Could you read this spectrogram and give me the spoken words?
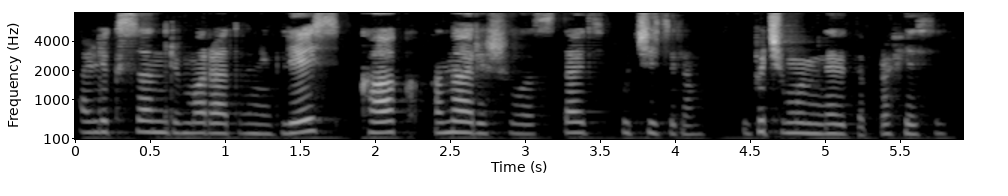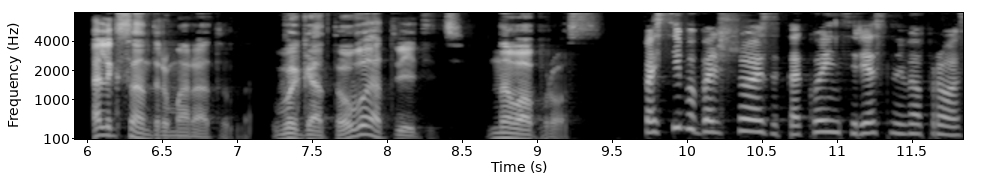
Александре Маратовне Глесь, как она решила стать учителем и почему именно эта профессия. Александра Маратовна, вы готовы ответить на вопрос? Спасибо большое за такой интересный вопрос.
